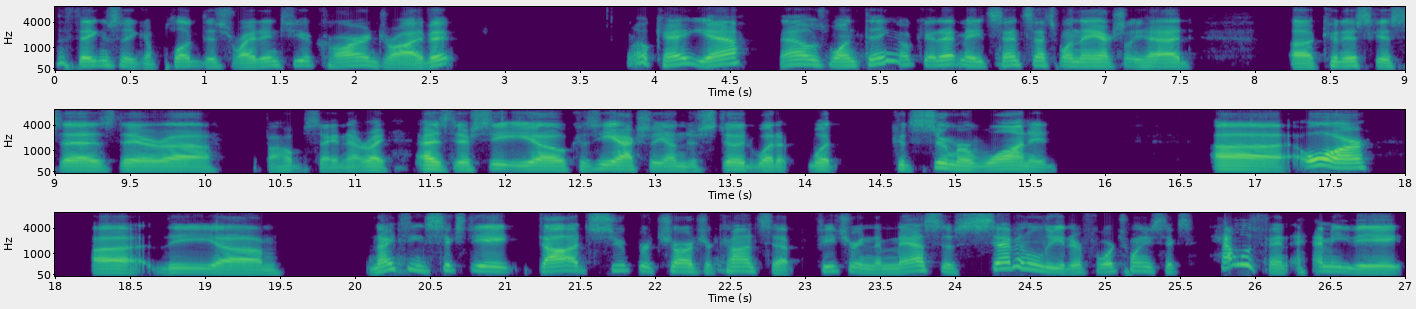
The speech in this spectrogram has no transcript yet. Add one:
the things so you can plug this right into your car and drive it. Okay, yeah, that was one thing. Okay, that made sense. That's when they actually had uh Kuniskis as their uh if I hope I'm saying that right, as their CEO, because he actually understood what what consumer wanted. Uh or uh the um 1968 Dodge Supercharger concept featuring the massive 7 liter 426 Elephant Hemi V8,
